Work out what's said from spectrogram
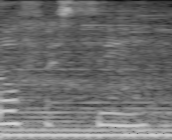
Prophecy.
